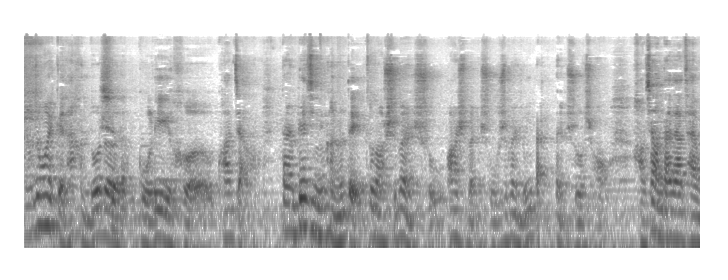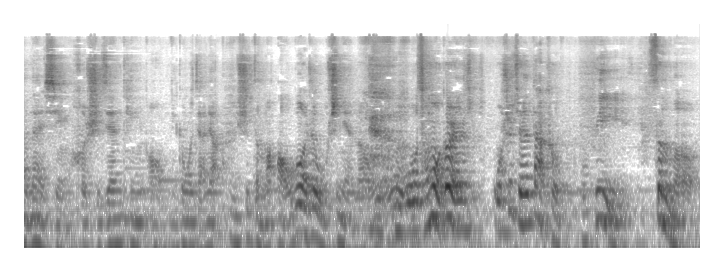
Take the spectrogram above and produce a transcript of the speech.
我们就会给他很多的鼓励和夸奖。但是编辑，你可能得做到十本书、二十本书、五十本书、一百本书的时候，好像大家才有耐心和时间听哦。你跟我讲讲你是怎么熬过这五十年的？我我我从我个人，我是觉得大可不必这么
